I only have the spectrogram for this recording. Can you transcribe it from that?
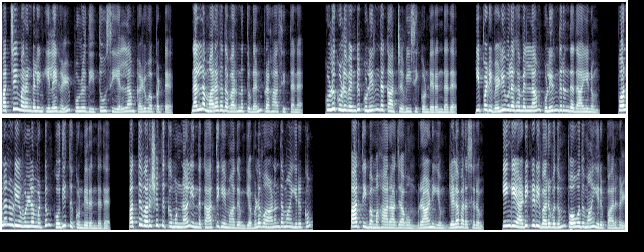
பச்சை மரங்களின் இலைகள் புழுதி தூசி எல்லாம் கழுவப்பட்டு நல்ல மரகத வர்ணத்துடன் பிரகாசித்தன. குழு குழுவென்று குளிர்ந்த காற்று வீசிக் கொண்டிருந்தது. இப்படி வெளி உலகமெல்லாம் குளிர்ந்திருந்ததாயினும் பொன்னனுடைய உள்ளம் மட்டும் கொதித்துக் கொண்டிருந்தது. பத்து வருஷத்துக்கு முன்னால் இந்த கார்த்திகை மாதம் எவ்வளவு ஆனந்தமாயிருக்கும்? பார்த்திப மகாராஜாவும் ராணியும் இளவரசரும் இங்கே அடிக்கடி வருவதும் போவதுமாயிருப்பார்கள்.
